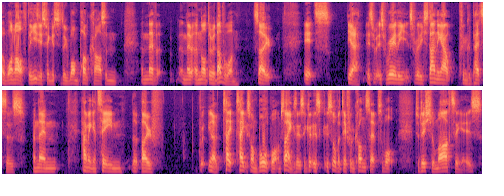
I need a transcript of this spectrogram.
a, one-off. The easiest thing is to do one podcast and and never and, never, and not do another one. So it's yeah, it's it's really it's really standing out from competitors, and then having a team that both you know take, takes on board what I'm saying because it's, it's, it's sort of a different concept to what traditional marketing is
